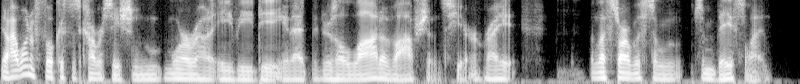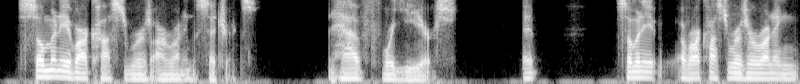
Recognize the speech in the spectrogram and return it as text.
You know, I want to focus this conversation more around AVD, and I, there's a lot of options here, right? And let's start with some some baseline. So many of our customers are running Citrix and have for years so many of our customers are running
